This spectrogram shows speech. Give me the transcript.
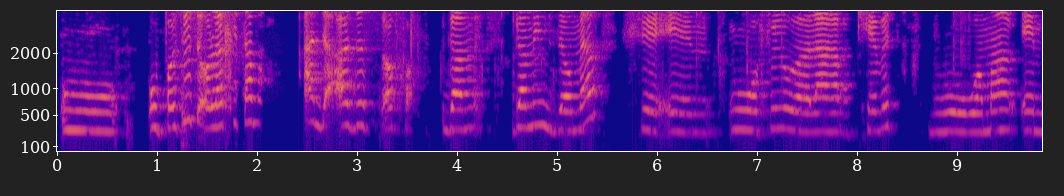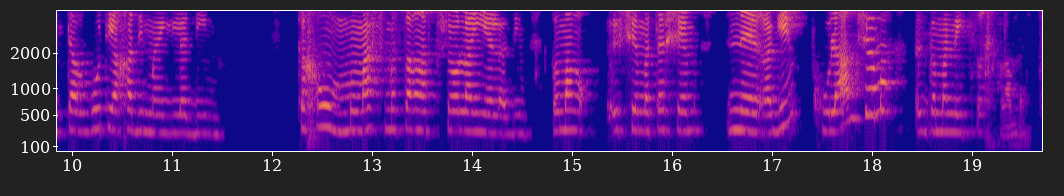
הוא, הוא פשוט הולך איתם עד עד הסוף, גם, גם אם זה אומר שהוא אפילו עלה על הרכבת והוא אמר um, תהרגו אותי יחד עם הילדים. ככה הוא ממש מסר נפשו לילדים. כלומר, שמתי שהם נהרגים, כולם שם, אז גם אני צריך למות.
